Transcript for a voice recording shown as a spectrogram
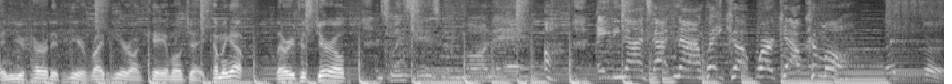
And you heard it here, right here on KMOJ. Coming up, Larry Fitzgerald. And Twin Cities, good morning. Uh, 89.9, wake up, workout, come on. Thank you, sir.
